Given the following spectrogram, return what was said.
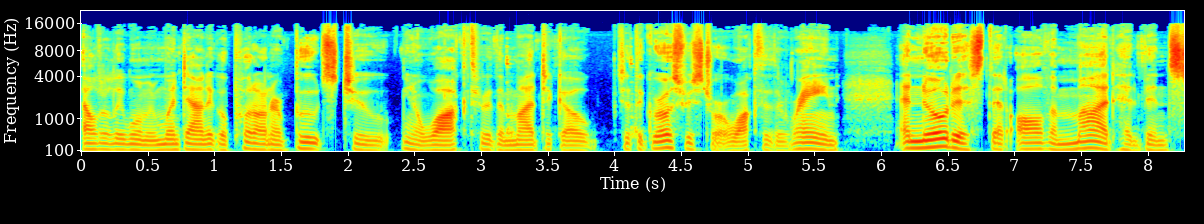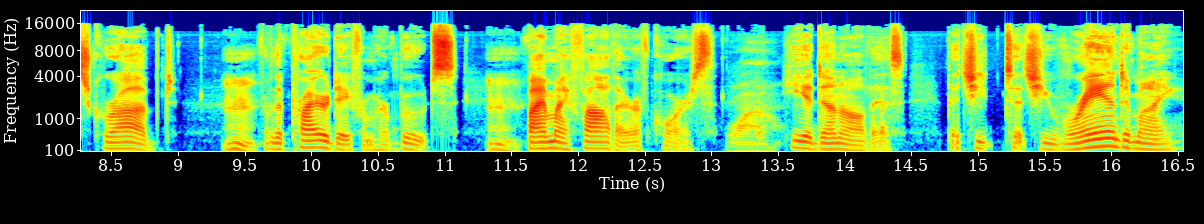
elderly woman went down to go put on her boots to, you know, walk through the mud to go to the grocery store, walk through the rain, and noticed that all the mud had been scrubbed from the prior day from her boots by my father, of course Wow. he had done all this that she that she ran to my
